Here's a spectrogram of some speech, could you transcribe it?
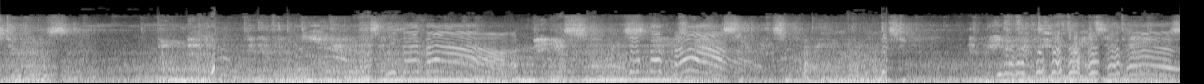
monsters. The metal inevitable long as a Megasaurus and Tyrannosaurus. It weighed 15,000 pounds.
